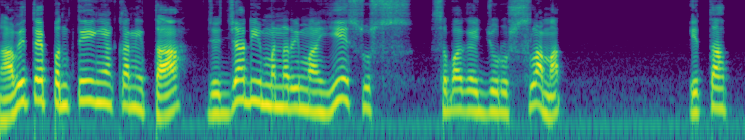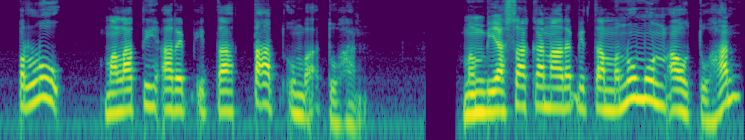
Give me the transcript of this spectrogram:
Nah, te penting akan ita je jadi menerima Yesus sebagai juru selamat, ita perlu melatih arep ita taat umbak Tuhan. Membiasakan arep ita menumun au Tuhan,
